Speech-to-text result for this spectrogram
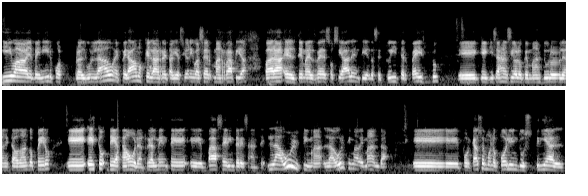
iba a venir por, por algún lado. Esperábamos que la retaliación iba a ser más rápida para el tema de redes sociales, entiéndase Twitter, Facebook, eh, que quizás han sido lo que más duro le han estado dando, pero eh, esto de ahora realmente eh, va a ser interesante. La última, la última demanda eh, por caso de monopolio industrial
